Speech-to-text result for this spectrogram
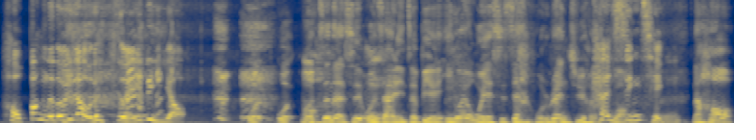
好棒的东西在我的嘴里哦。我我我真的是我在你这边，因为我也是这样，我 range 很广，看心情，然后。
